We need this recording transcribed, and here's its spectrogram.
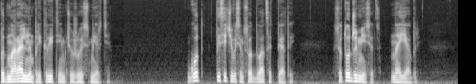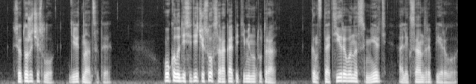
под моральным прикрытием чужой смерти. Год 1825. Все тот же месяц, ноябрь. Все то же число, 19. Около 10 часов 45 минут утра. Констатирована смерть Александра I.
